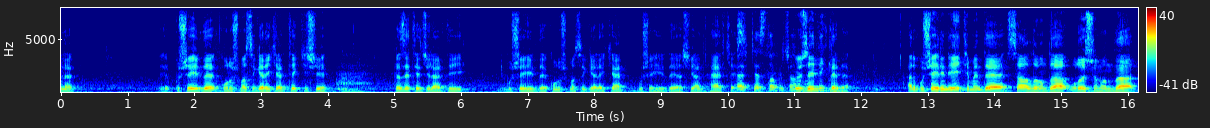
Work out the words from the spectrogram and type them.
dinleyenler, e, bu şehirde konuşması gereken tek kişi gazeteciler değil. Bu şehirde konuşması gereken, bu şehirde yaşayan herkes. Herkes tabii canım. Özellikle de hani bu şehrin eğitiminde, sağlığında, ulaşımında,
